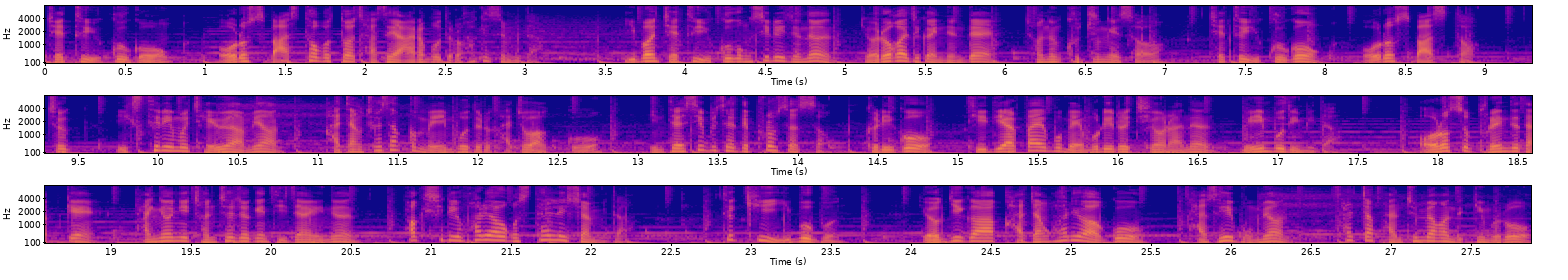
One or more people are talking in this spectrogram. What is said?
Z690 어로스 마스터부터 자세히 알아보도록 하겠습니다. 이번 Z690 시리즈는 여러 가지가 있는데 저는 그 중에서 Z690 어로스 마스터 즉 익스트림을 제외하면 가장 최상급 메인보드를 가져왔고 인텔 12세대 프로세서 그리고 DDR5 메모리를 지원하는 메인보드입니다. 어로스 브랜드답게 당연히 전체적인 디자인은 확실히 화려하고 스타일리시합니다. 특히 이 부분 여기가 가장 화려하고 자세히 보면 살짝 반투명한 느낌으로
